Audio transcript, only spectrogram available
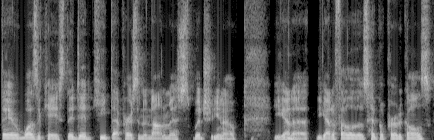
there was a case, they did keep that person anonymous, which you know, you gotta mm. you gotta follow those HIPAA protocols.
